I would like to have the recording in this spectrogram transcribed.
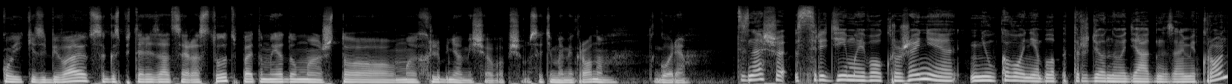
койки забиваются, госпитализации растут, поэтому я думаю, что мы хлебнем еще, в общем, с этим омикроном горе. Ты знаешь, среди моего окружения ни у кого не было подтвержденного диагноза омикрон.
